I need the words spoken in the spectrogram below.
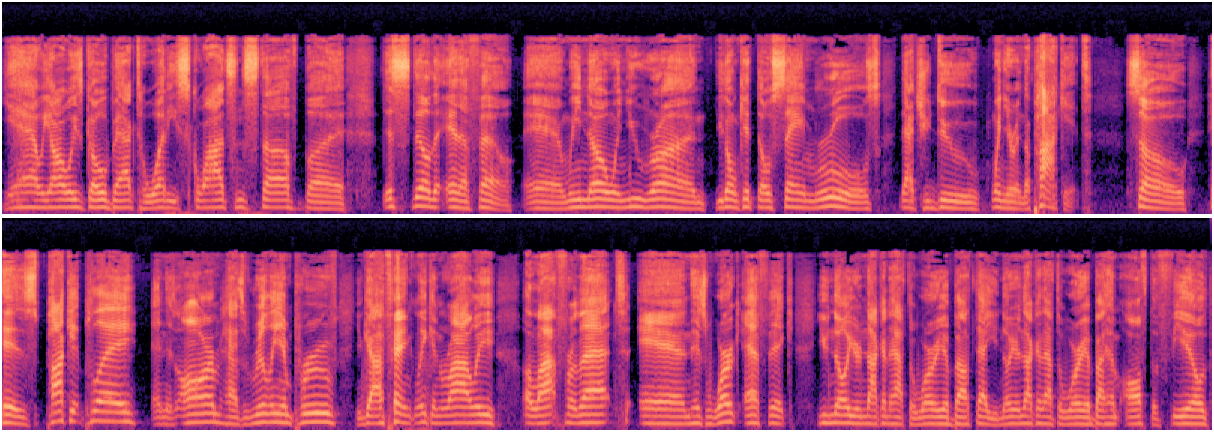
yeah, we always go back to what he squats and stuff, but it's still the NFL. And we know when you run, you don't get those same rules that you do when you're in the pocket. So his pocket play and his arm has really improved. You got to thank Lincoln Riley a lot for that. And his work ethic, you know, you're not going to have to worry about that. You know, you're not going to have to worry about him off the field.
